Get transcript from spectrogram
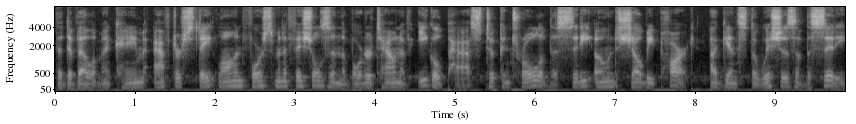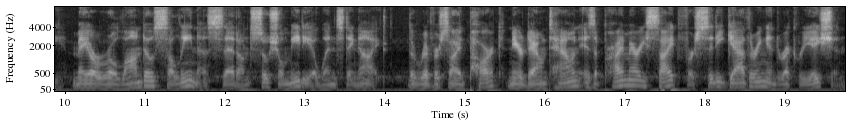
The development came after state law enforcement officials in the border town of Eagle Pass took control of the city owned Shelby Park against the wishes of the city, Mayor Rolando Salinas said on social media Wednesday night. The Riverside Park near downtown is a primary site for city gathering and recreation.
